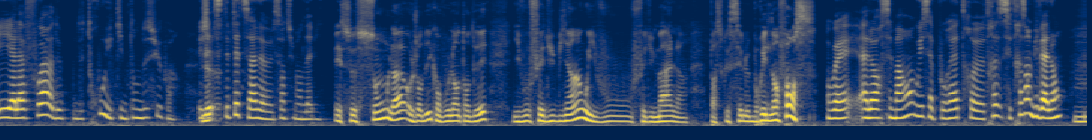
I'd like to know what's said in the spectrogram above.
et à la fois de, de trouille qui me tombent dessus quoi. Le- c'était peut-être ça le, le sentiment de la vie. Et ce son-là, aujourd'hui, quand vous l'entendez, il vous fait du bien ou il vous fait du mal? Parce que c'est le bruit de l'enfance. Ouais, alors c'est marrant, oui, ça pourrait être euh, très, c'est très ambivalent, Mm.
